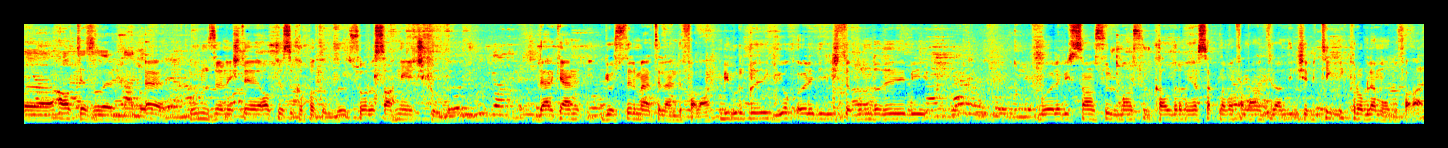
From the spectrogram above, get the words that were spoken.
e, altyazılarından dolayı. Evet. Bunun üzerine işte altyazı kapatıldı. Sonra sahneye çıkıldı. Derken gösterim ertelendi falan. Bir grup da dedi yok öyle değil işte bunda dedi bir böyle bir sansür mansur kaldırma yasaklama falan filan değil. İşte bir teknik problem oldu falan.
